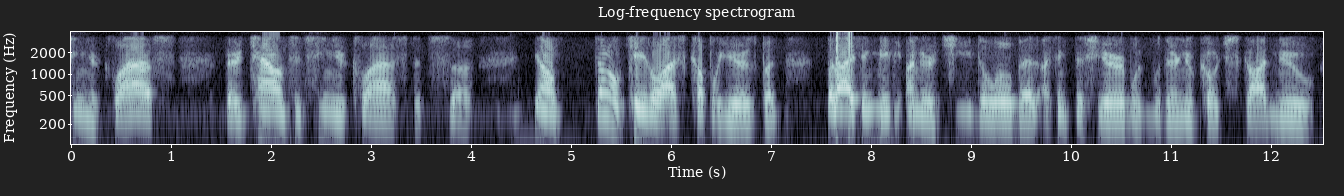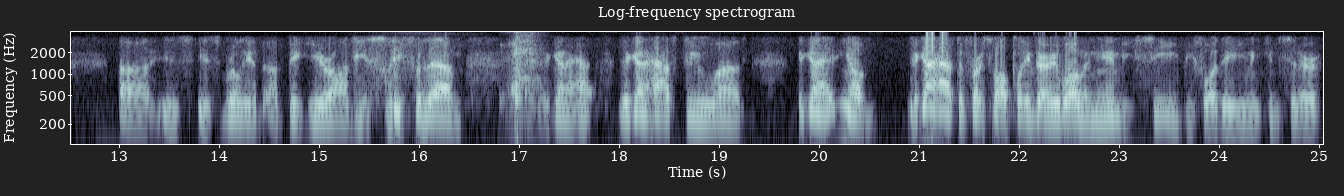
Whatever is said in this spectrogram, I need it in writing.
senior class, very talented senior class that's uh, you know done okay the last couple of years, but but I think maybe underachieved a little bit. I think this year with, with their new coach Scott New uh, is is really a, a big year, obviously for them. Uh, they're gonna have they're gonna have to uh, they're gonna you know they're gonna have to first of all play very well in the MVC before they even consider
